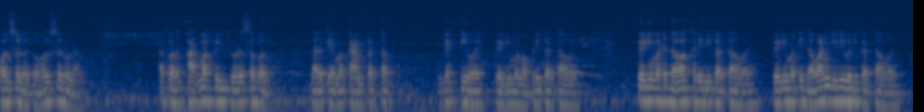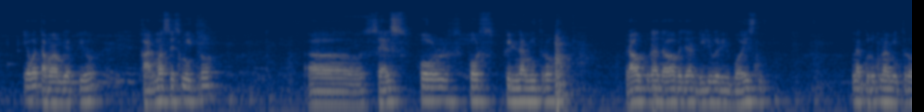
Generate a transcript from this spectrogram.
હોલસેલ હોય તો હોલસેલનું નામ. અથવા તો ફાર્મા ફિલ્ડ જોડે સંબંધ, ધારો કે એમાં કામ કરતા વ્યક્તિ હોય, પેઢીમાં નોકરી કરતા હોય, પેઢી માટે દવા ખરીદી કરતા હોય, પેઢીમાંથી દવાની ડિલિવરી કરતા હોય, એવા તમામ વ્યક્તિઓ ફાર્માસિસ્ટ મિત્રો સેલ્સ ફોર્સ ફોર્સ ફિલ્ડના મિત્રો, રાવપુરા દવા બજાર ડિલિવરી બોયઝના ગ્રુપના મિત્રો,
